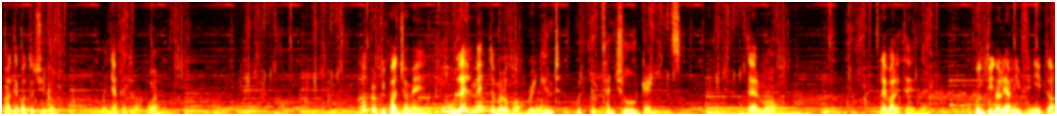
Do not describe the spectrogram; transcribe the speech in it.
Guardate quanto cibo. Beh, neanche troppo, eh. Compro equipaggiamento. Uh, l'elmetto me lo compro. Radiant with potential gains. Termo. Leva le tende. Continua lì all'infinito.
